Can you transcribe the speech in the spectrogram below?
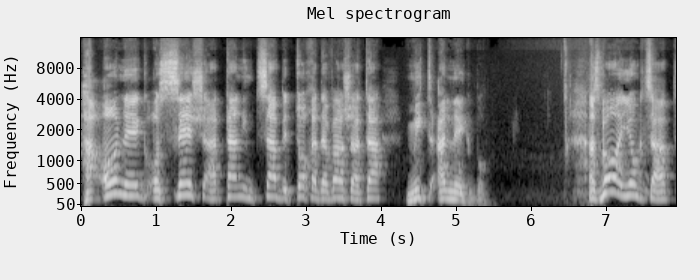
העונג עושה שאתה נמצא בתוך הדבר שאתה מתענג בו. אז בואו היום קצת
